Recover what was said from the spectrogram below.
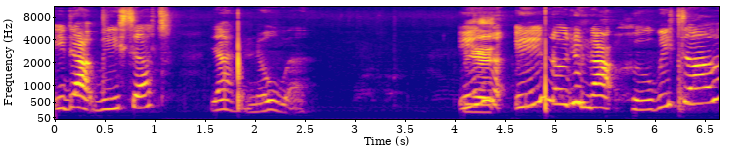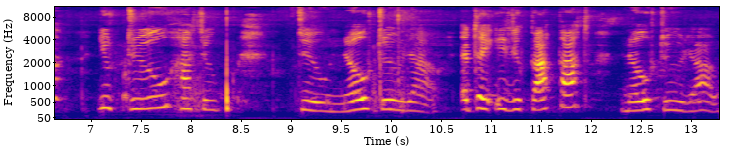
Either at reset, yeah, nowhere. Even, Yeah. even though you're not who we tell, you do have to do no do now. And take either backpack, no do now.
